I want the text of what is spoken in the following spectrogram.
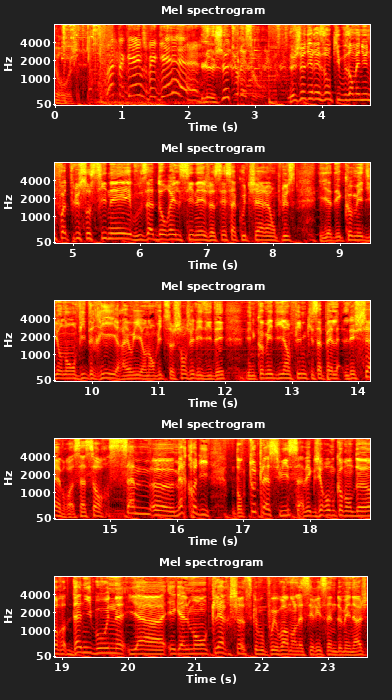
Rouge. Let the games begin. Le jeu du réseau. Le jeu du réseau qui vous emmène une fois de plus au ciné. Vous adorez le ciné, je sais, ça coûte cher et en plus, il y a des comédies, on a envie de rire. Et oui, on a envie de se changer les idées. Une comédie, un film qui s'appelle Les Chèvres. Ça sort euh, mercredi dans toute la Suisse avec Jérôme Commandeur, Danny Boone. Il y a également Claire Schuss que vous pouvez voir dans la série Scène de ménage.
